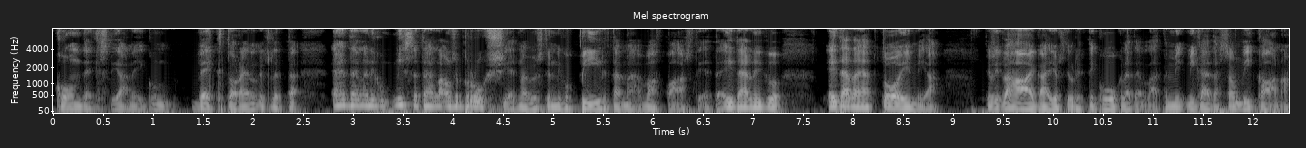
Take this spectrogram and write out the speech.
kontekstia niin kuin vektoreilla, niin että eihän täällä, niin kuin, missä täällä on se brushi, että mä pystyn niin kuin, piirtämään vapaasti, että ei täällä niin kuin, ei täällä aja toimia. Ja sitten vähän aikaa just yritti googletella, että mikä tässä on vikana.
